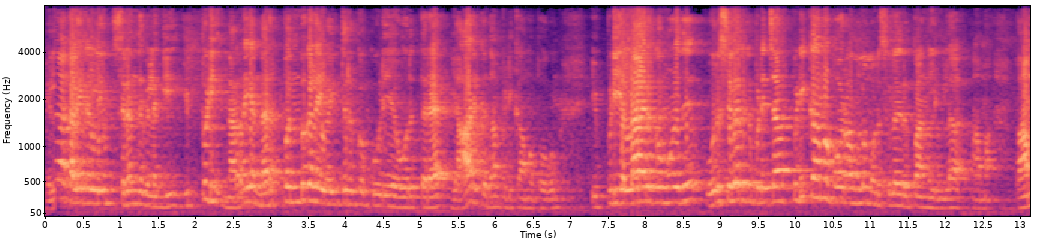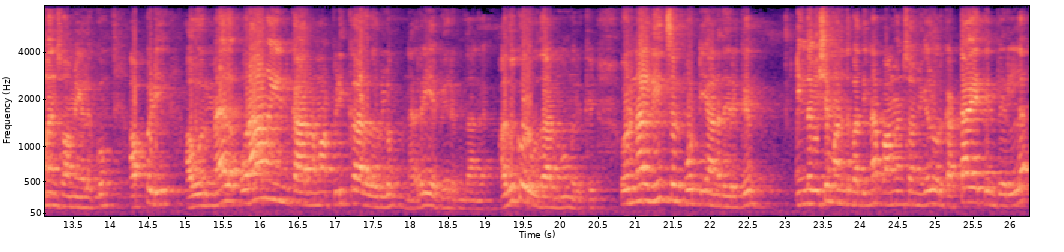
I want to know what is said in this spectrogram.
எல்லா கலைகள்லையும் சிறந்து விளங்கி இப்படி நிறைய நற்பண்புகளை வைத்திருக்கக்கூடிய ஒருத்தரை யாருக்கு தான் பிடிக்காம போகும்? இப்படி எல்லாம் இருக்கும் பொழுது ஒரு சிலருக்கு பிடிச்சா பிடிக்காம போறவங்களும் ஒரு சிலர் இருப்பாங்க இல்லைங்களா? ஆமா. பாமன் சுவாமிகளுக்கும் அப்படி அவர் மேல பொறாமையின் காரணமா பிடிக்காதவர்களும் நிறைய பேர் இருந்தாங்க. அதுக்கு ஒரு உதாரணமும் இருக்கு. ஒரு நாள் நீச்சல் போட்டியானது இருக்கு. இந்த விஷயம் வந்து பாத்தீங்கன்னா பாமன் சுவாமிகள் ஒரு கட்டாயத்தின் பேர்ல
